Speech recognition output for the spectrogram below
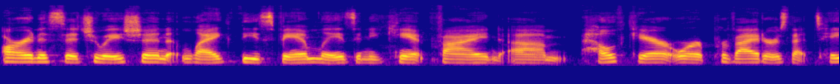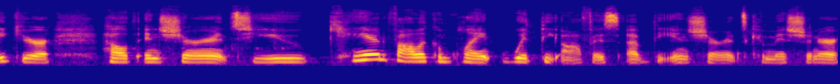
are in a situation like these families and you can't find um, health care or providers that take your health insurance, you can file a complaint with the Office of the Insurance Commissioner,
